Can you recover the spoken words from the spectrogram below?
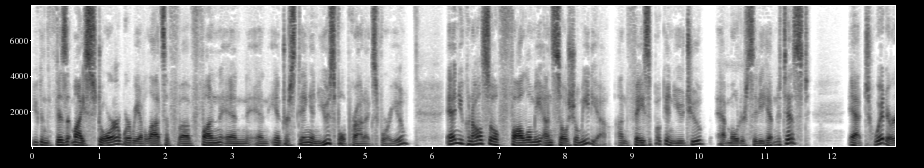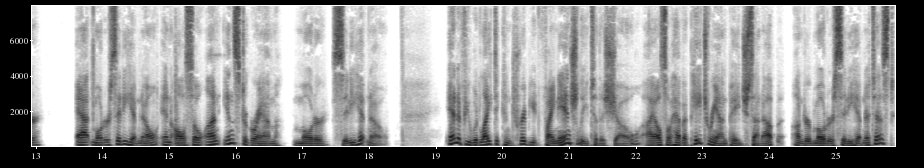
You can visit my store where we have lots of uh, fun and, and interesting and useful products for you. And you can also follow me on social media on Facebook and YouTube at Motor City Hypnotist, at Twitter at Motor City Hypno, and also on Instagram, Motor City Hypno. And if you would like to contribute financially to the show, I also have a Patreon page set up under Motor City Hypnotist.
